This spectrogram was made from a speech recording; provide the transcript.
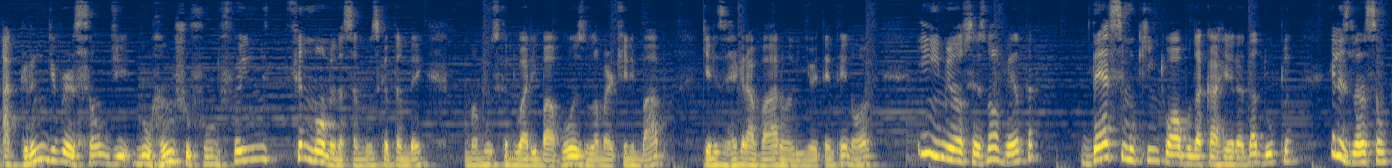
a grande versão de No Rancho Fundo. Foi um fenômeno essa música também, uma música do Ari Barroso, Lamartine Babo, que eles regravaram ali em 89 e em 1990, 15 álbum da carreira da dupla, eles lançam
